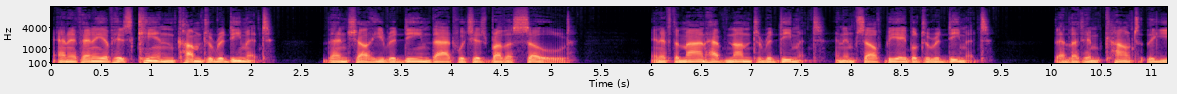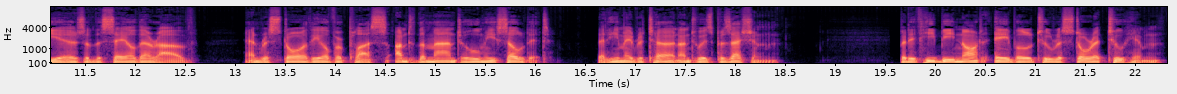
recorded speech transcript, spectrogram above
and if any of his kin come to redeem it, then shall he redeem that which his brother sold. And if the man have none to redeem it, and himself be able to redeem it, then let him count the years of the sale thereof, and restore the overplus unto the man to whom he sold it, that he may return unto his possession. But if he be not able to restore it to him,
